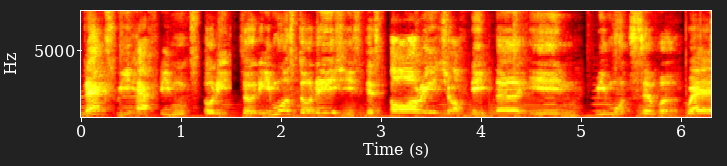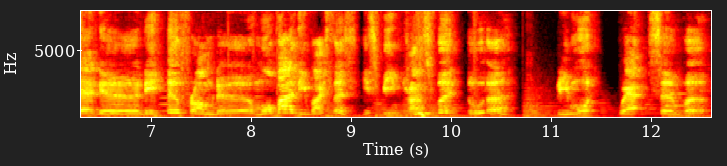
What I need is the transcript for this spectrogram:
Next, we have remote storage. So remote storage is the storage of data in remote server where the data from the mobile devices is being transferred to a remote web server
